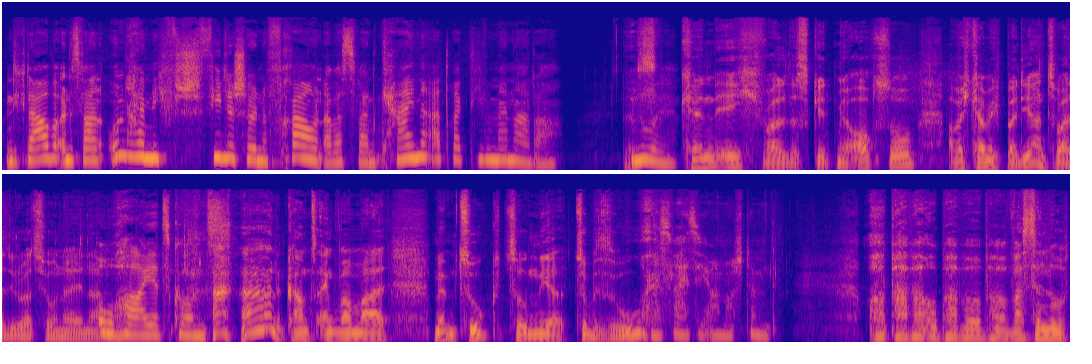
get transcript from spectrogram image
Und ich glaube, und es waren unheimlich viele schöne Frauen, aber es waren keine attraktiven Männer da. Das Null. kenne ich, weil das geht mir auch so. Aber ich kann mich bei dir an zwei Situationen erinnern. Oha, jetzt kommt's. Du kamst irgendwann mal mit dem Zug zu mir zu Besuch. Oh, das weiß ich auch noch, stimmt. Oh, Papa, oh, Papa, oh, Papa, was denn los?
